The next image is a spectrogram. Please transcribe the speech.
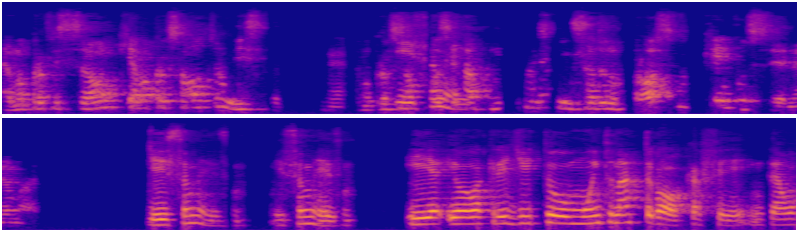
é uma profissão que é uma profissão altruísta. Né? É uma profissão isso que você está muito mais pensando no próximo do que em você, né, Mari? Isso mesmo, isso mesmo. E eu acredito muito na troca, Fê. Então,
